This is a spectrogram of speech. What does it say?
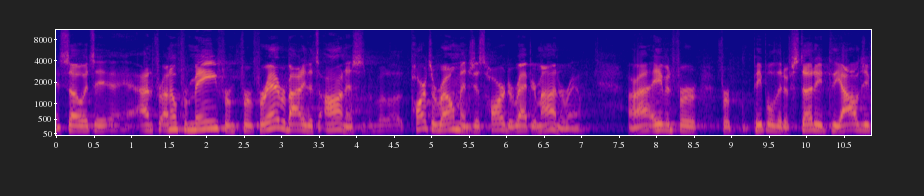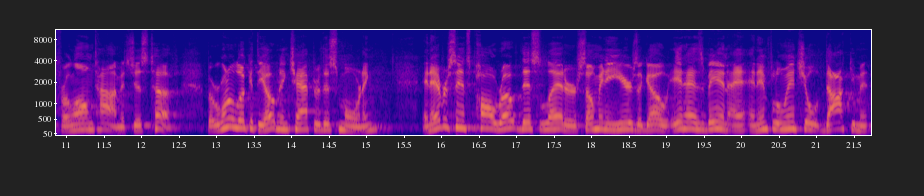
And so it's, eh, I know for me, for, for, for everybody that's honest, parts of Romans just hard to wrap your mind around. All right, even for, for people that have studied theology for a long time, it's just tough. But we're going to look at the opening chapter this morning. And ever since Paul wrote this letter so many years ago, it has been a, an influential document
